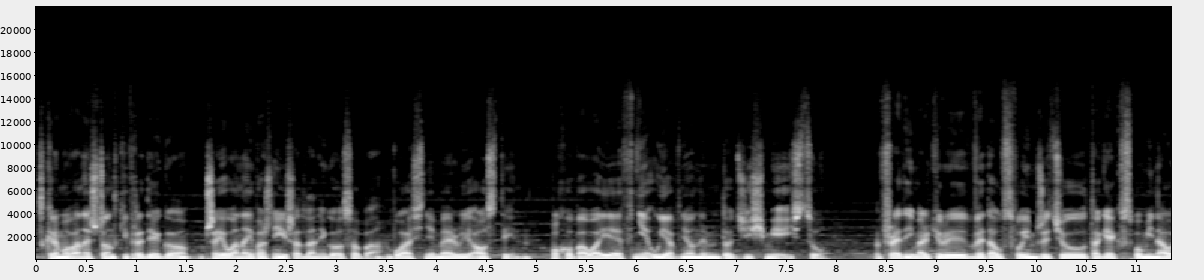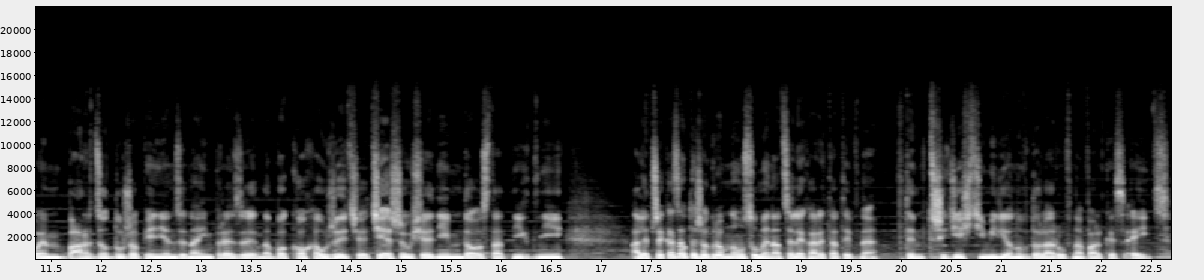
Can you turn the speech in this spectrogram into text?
Skremowane szczątki Frediego przejęła najważniejsza dla niego osoba, właśnie Mary Austin. Pochowała je w nieujawnionym do dziś miejscu. Freddie Mercury wydał w swoim życiu, tak jak wspominałem, bardzo dużo pieniędzy na imprezy, no bo kochał życie, cieszył się nim do ostatnich dni, ale przekazał też ogromną sumę na cele charytatywne, w tym 30 milionów dolarów na walkę z AIDS.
